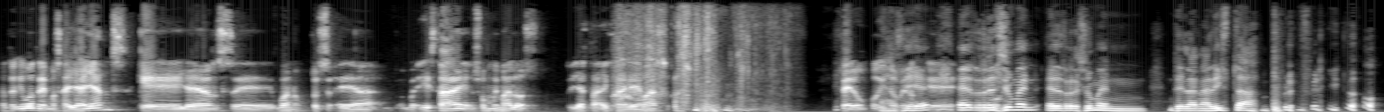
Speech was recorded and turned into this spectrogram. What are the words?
En otro equipo tenemos a Giants, que Giants, eh, bueno, pues eh, está, son muy malos. Ya está, hay que más. Pero un poquito Así, menos ¿eh? que. el resumen, el resumen del analista preferido.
